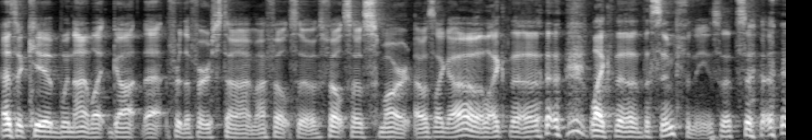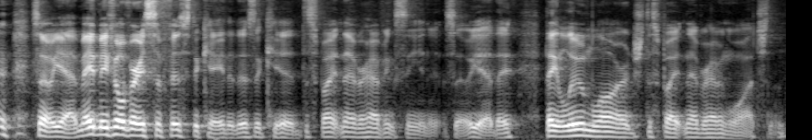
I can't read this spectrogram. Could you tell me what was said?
as a kid when I like got that for the first time, I felt so felt so smart. I was like, oh, like the like the the symphonies. That's so yeah, it made me feel very sophisticated as a kid, despite never having seen it. So yeah, they they loom large despite never having watched them.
